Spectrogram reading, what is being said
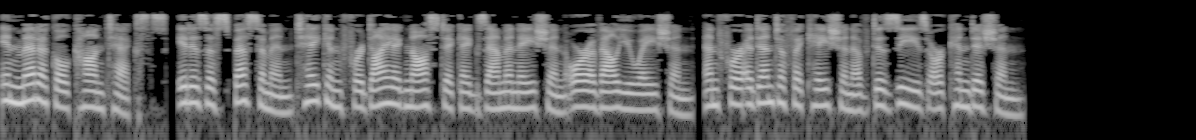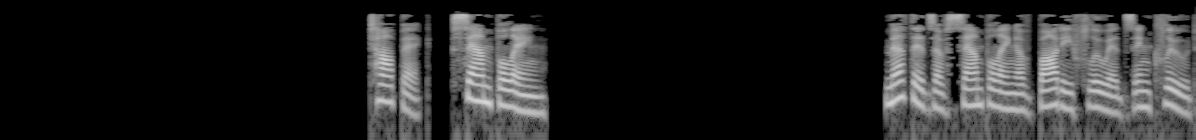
In medical contexts, it is a specimen taken for diagnostic examination or evaluation, and for identification of disease or condition. Topic: Sampling. Methods of sampling of body fluids include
